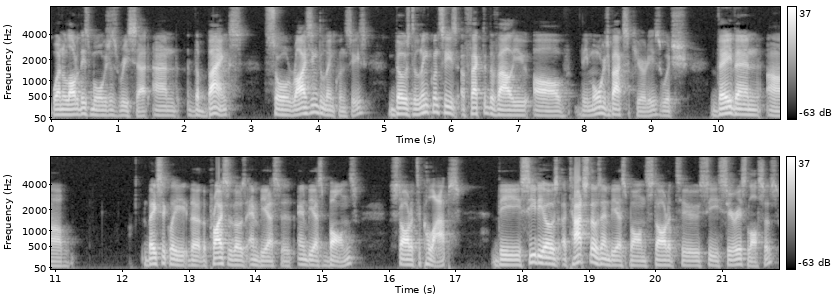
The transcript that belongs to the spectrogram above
when a lot of these mortgages reset and the banks saw rising delinquencies those delinquencies affected the value of the mortgage-backed securities, which they then uh, basically the, the price of those MBS MBS bonds started to collapse. The CDOs attached those MBS bonds started to see serious losses,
